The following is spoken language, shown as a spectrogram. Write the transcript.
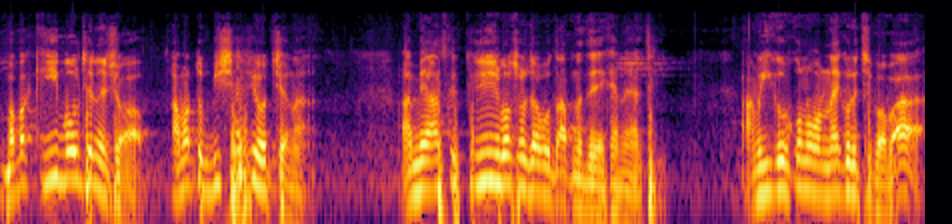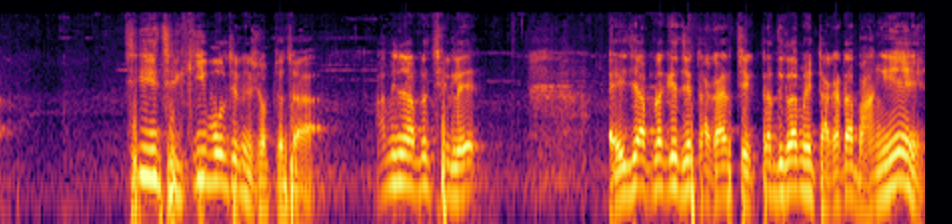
বাবা, কি বলছেন এসব? আমার তো বিশ্বাসই হচ্ছে না। আমি আজকে তিরিশ বছর যাবত আপনাদের এখানে আছি। আমি কি কোনো অন্যায় করেছি বাবা? ছি ছি, কি বলছেন এসব চাচা? আমি না আপনার ছেলে। এই যে আপনাকে যে টাকার চেকটা দিলাম, এই টাকাটা ভাঙিয়ে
